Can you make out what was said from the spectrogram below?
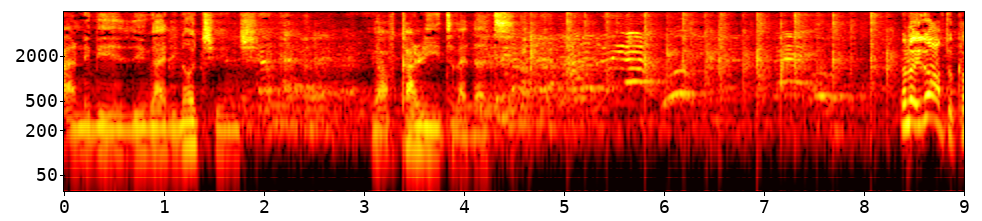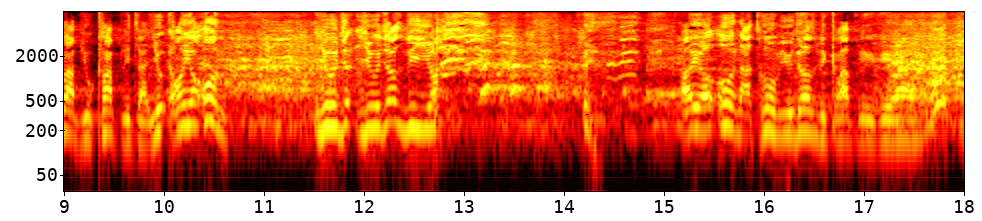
And if, if I did not change, you have carried it like that. No, no, you don't have to clap. You clap later. You on your own. You ju- you just be your on your own at home. You just be clapping. Yeah.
